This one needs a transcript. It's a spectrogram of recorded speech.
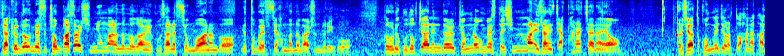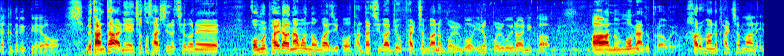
자, 경동에서 종가살 16만원 넘어가면 부산에서 정모하는 거 유튜브에서 제가 한 번 더 말씀드리고 그리고 우리 구독자님들 베스트 16만원 이상에서 쫙 팔았잖아요. 그래서 제가 또 공개적으로 또 하나 가르쳐 드릴게요. 이거 단타 아니에요. 저도 사실은 최근에 고물 팔다가 남은 돈 가지고 단타 치가지고 8천만 원 벌고 1억 벌고 이러니까 아 너무 몸이 안 좋더라고요. 하루 만에 8천만 원,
